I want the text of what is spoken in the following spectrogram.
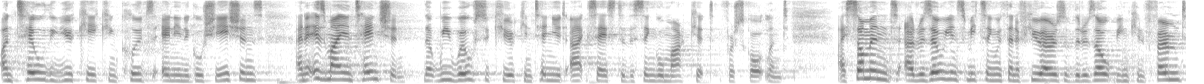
until the UK concludes any negotiations, and it is my intention that we will secure continued access to the single market for Scotland. I summoned a resilience meeting within a few hours of the result being confirmed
